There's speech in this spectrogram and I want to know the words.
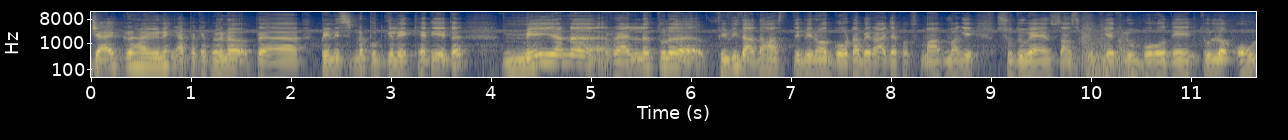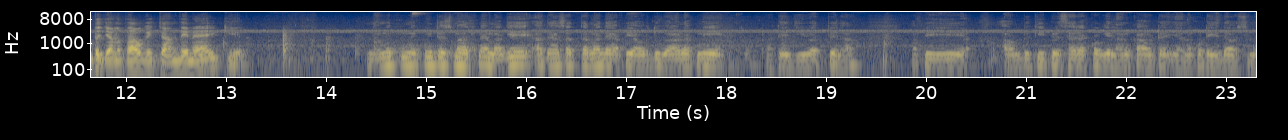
ජයග්‍රහණයෙන් අපකැප වෙන පෙනිසින පුද්ගලයෙක් හැටියට මේ යන රැල්ල තුල විවිධ අදහස් තිබෙනවා ගෝඨාභය රාජපක්ෂ මහත්මයාගේ සුදු වෑන් සංස්කෘතිය ඇතුළු බොහෝ දේ තුල ඔහුට ජනතාවගේ ඡන්දේ නැහැ කියලා. නමුත් නිකුන්ටස් මහත්මයා මගේ අදහසක් තමයි දැන් අපි අවුරුදු ගාණක් මේ රටේ ජීවත් වෙලා අපි අවුරුදු කීපයක් සැරයක් වගේ ලංකාවට යනකොට ඒ දවස්වල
